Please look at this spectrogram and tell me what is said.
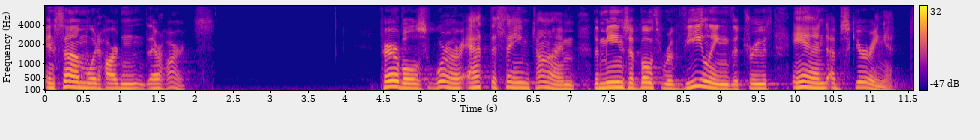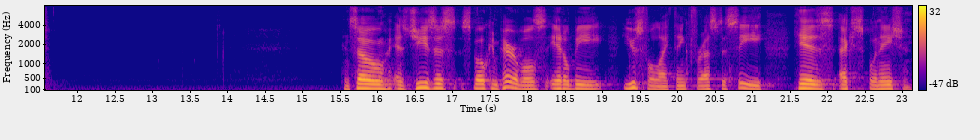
and some would harden their hearts. Parables were at the same time the means of both revealing the truth and obscuring it. And so, as Jesus spoke in parables, it'll be useful, I think, for us to see his explanation.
